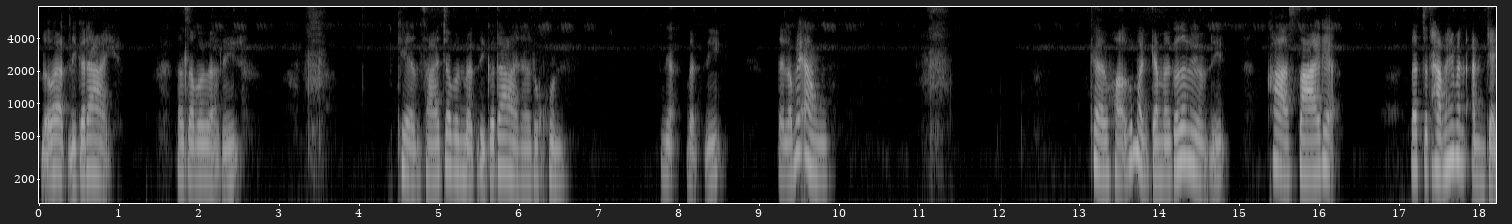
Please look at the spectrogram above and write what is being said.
หรือแบบนี้ก็ได้ เราจะเป็นแบบนี้ ขนซ้ายจะเป็นแบบนี้ก็ได้นะทุกคน เนี่ยแบบนี้ แต่เราไม่เอา แขนขวาก็เหมือนกันมันก็จะเป็นแบบนี้ ขาซ้ายเนี่ย เราจะทำให้มันอันใหญ่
